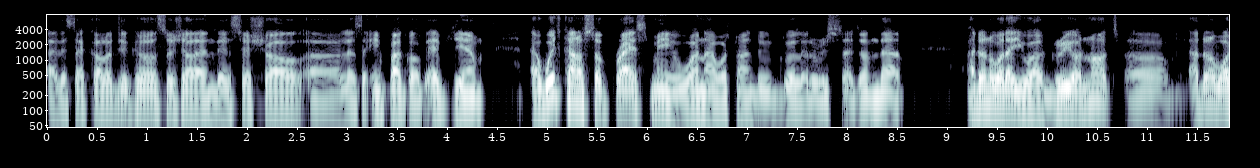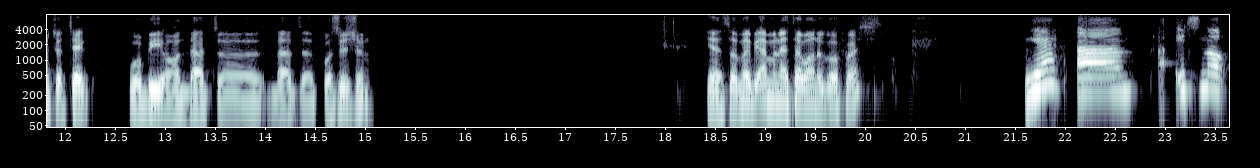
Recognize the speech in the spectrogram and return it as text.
uh, the psychological, social, and the social, uh, let's say, impact of FGM, uh, which kind of surprised me when I was trying to do a little research on that. I don't know whether you agree or not. Uh, I don't know what your take will be on that uh, that uh, position. Yeah, so maybe Aminata want to go first. Yeah, um, it's not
